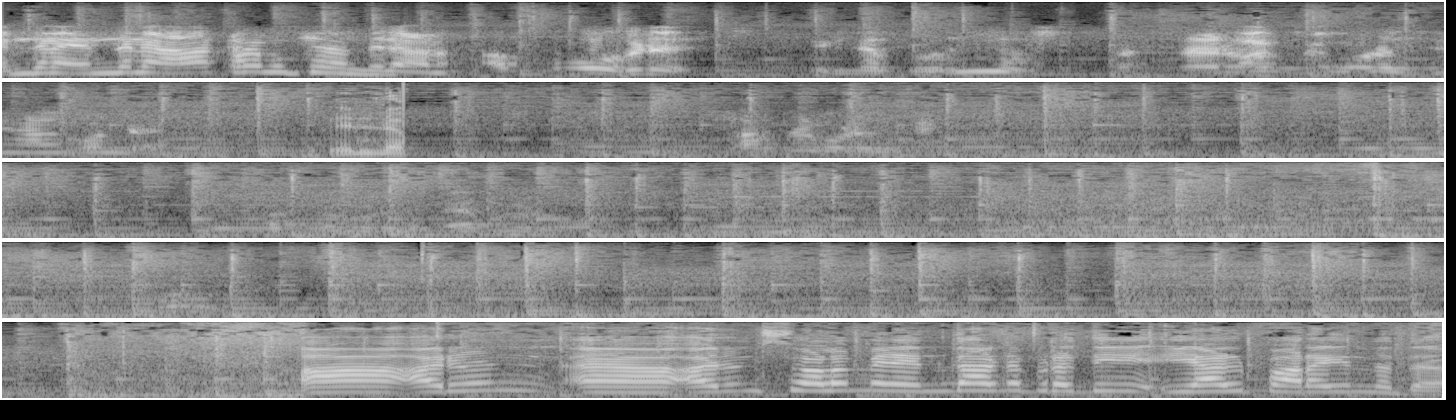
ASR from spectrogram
എന്തിനാ എന്തിനാ ആക്രമിച്ചത് എന്തിനാണ്? അപ്പോ വിട്. ഇല്ല, പൊന്നു. ഡോക്ടറെ കൊടുക്ക്, ഞാൻ കൊണ്ടുവരാം. ഡോക്ടറെ കൊടുക്ക്. ആ, അരുൺ ആ, അരുൺ സോളമൻ എന്താണ് പ്രതി ഇയാൾ പറയുന്നത്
